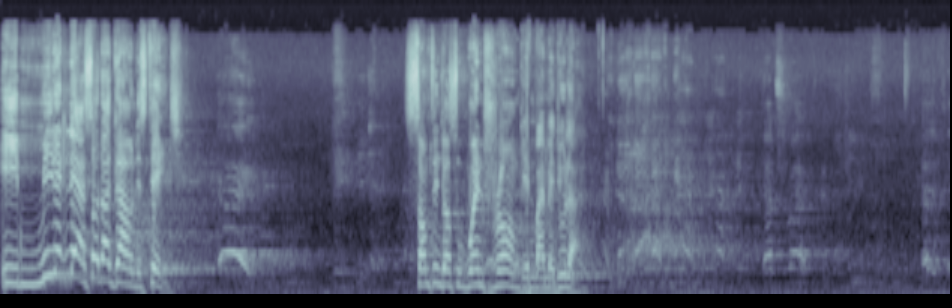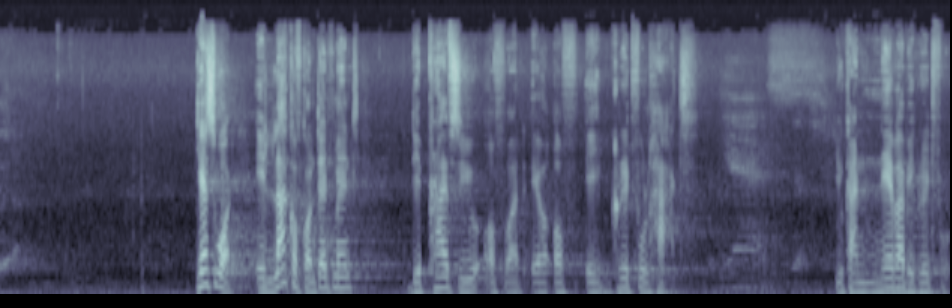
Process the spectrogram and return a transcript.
immediately I saw that guy on the stage. Something just went wrong in my medulla. That's right. Guess what? A lack of contentment deprives you of a, of a grateful heart. Yes. You can never be grateful.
